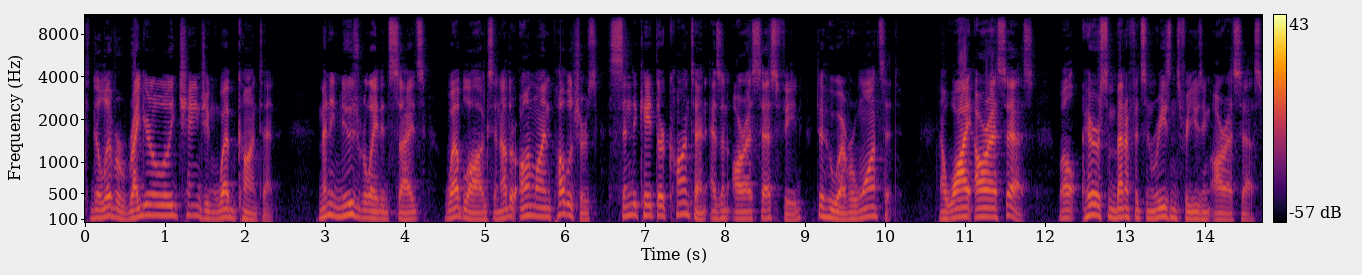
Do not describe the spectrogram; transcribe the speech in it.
to deliver regularly changing web content. Many news related sites, weblogs, and other online publishers syndicate their content as an RSS feed to whoever wants it. Now, why RSS? Well, here are some benefits and reasons for using RSS.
